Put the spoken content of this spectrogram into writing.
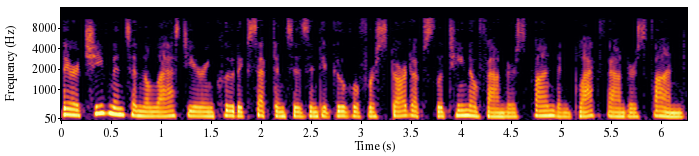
Their achievements in the last year include acceptances into Google for Startups Latino Founders Fund and Black Founders Fund,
